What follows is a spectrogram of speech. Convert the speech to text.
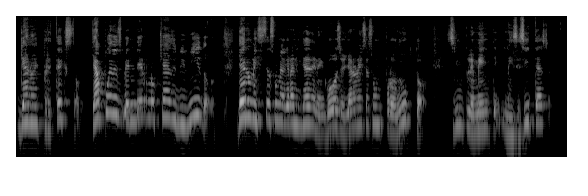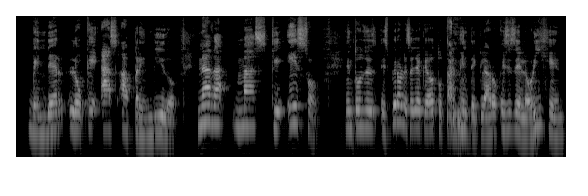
ya no hay pretexto. Ya puedes vender lo que has vivido. Ya no necesitas una gran idea de negocio, ya no necesitas un producto. Simplemente necesitas vender lo que has aprendido. Nada más que eso. Entonces, espero les haya quedado totalmente claro. Ese es el origen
